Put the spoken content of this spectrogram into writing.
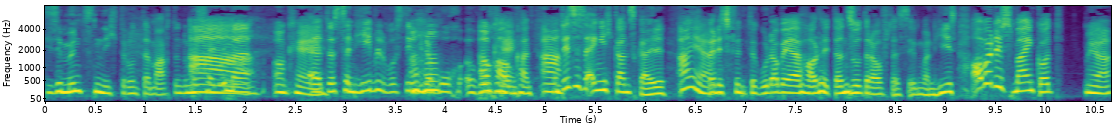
diese Münzen nicht runter macht und du musst Ah, halt immer okay. äh, du hast einen Hebel, wo du den Aha. wieder hoch, äh, hochhauen Okay. kannst. Ah. Und das ist eigentlich ganz geil. Ah, ja. Weil das findet er gut. Aber er haut halt dann so drauf, dass es irgendwann hieß. Aber das, mein Gott, Ja.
